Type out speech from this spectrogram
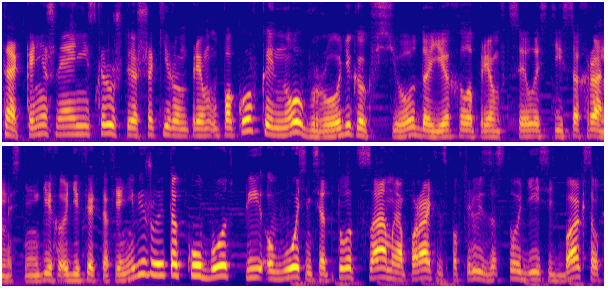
Так, конечно, я не скажу, что я шокирован прям упаковкой, но вроде как все доехало прям в целости и сохранности. Никаких дефектов я не вижу. Это Кубот P80, тот самый аппаратец, повторюсь, за 110 баксов,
